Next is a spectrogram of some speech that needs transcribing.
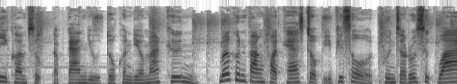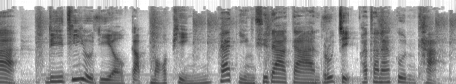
มีความสุขกับการอยู่ตัวคนเดียวมากขึ้น เมื่อคุณฟังพอดแคสต์จบ episode คุณจะรู้สึกว่า ดีที่อยู่เดียวกับหมอผิง แพทย์หญิงชิดาการรุจิพัฒนกุลค่ะ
